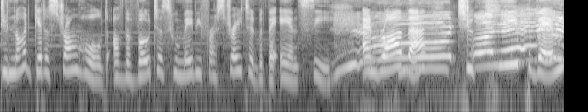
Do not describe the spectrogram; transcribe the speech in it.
do not get a stronghold of the voters who may be frustrated with the ANC and rather to keep them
